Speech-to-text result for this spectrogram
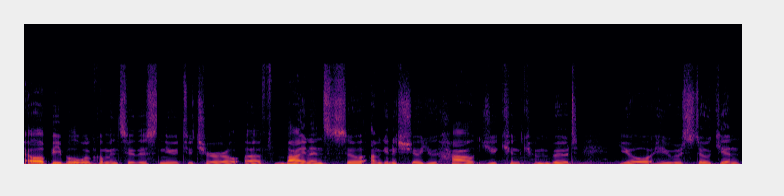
Hello people, welcome into this new tutorial of Binance. So I'm going to show you how you can convert your euros token,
